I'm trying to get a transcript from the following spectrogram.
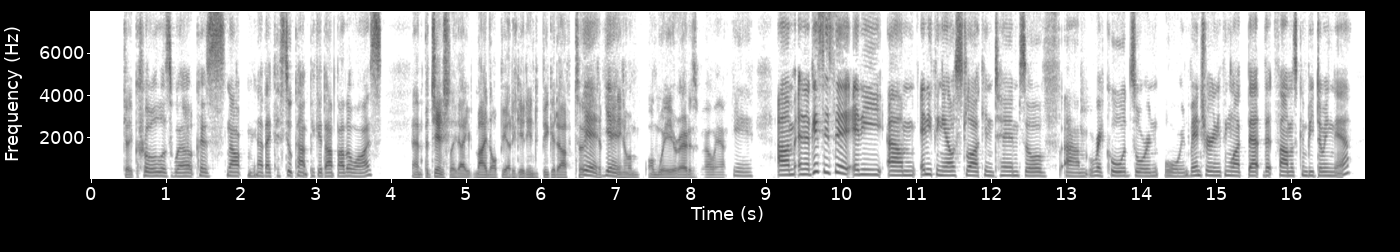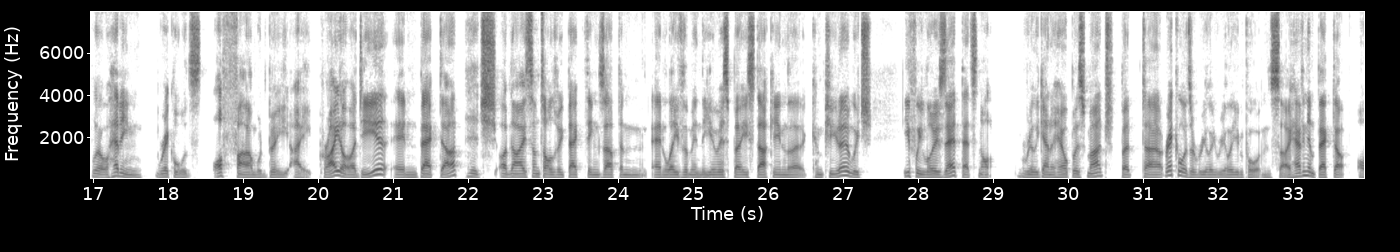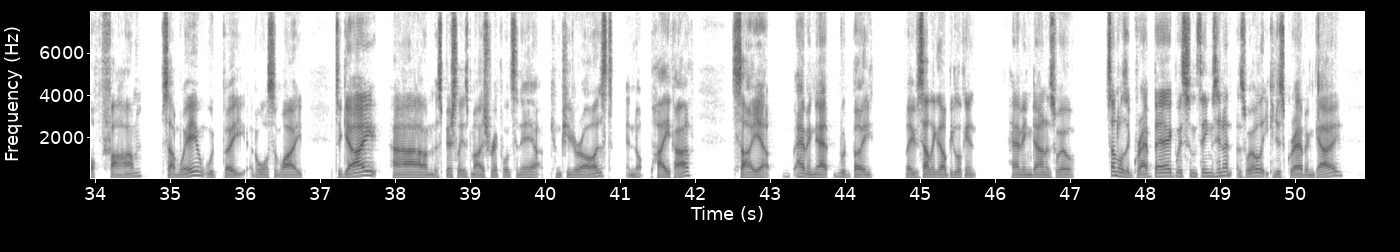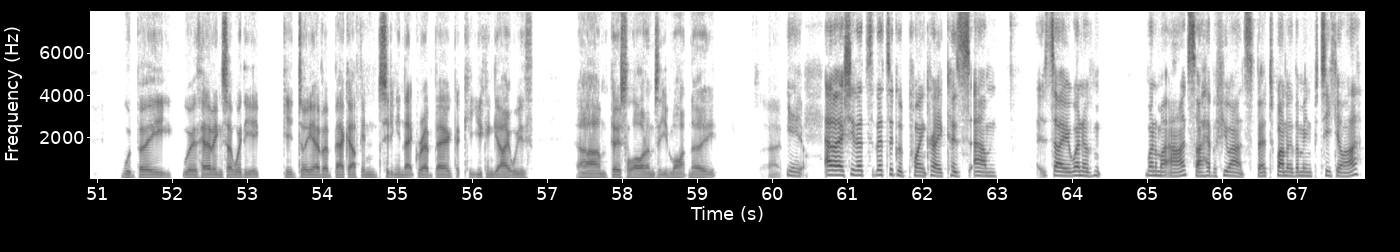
cool as well, because you know, they still can't pick it up otherwise and potentially they may not be able to get in to pick it up too, yeah, depending yeah. On, on where you're at as well. Yeah. Yeah. Um, and I guess is there any um, anything else like in terms of um, records or in, or inventory or anything like that that farmers can be doing now? Well, having records off farm would be a great idea and backed up. Which I know sometimes we back things up and, and leave them in the USB stuck in the computer, which if we lose that, that's not really going to help us much. But uh, records are really, really important. So having them backed up off farm somewhere would be an awesome way to go, um, especially as most records are now computerized and not paper. So yeah, having that would be, be something I'll be looking at having done as well. Sometimes a grab bag with some things in it as well that you can just grab and go would be worth having. So whether you, you do have a backup in sitting in that grab bag that you can go with um, personal items that you might need. So, yeah, uh, actually, that's that's a good point, Craig. Because um, so one of one of my aunts, I have a few aunts, but one of them in particular,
